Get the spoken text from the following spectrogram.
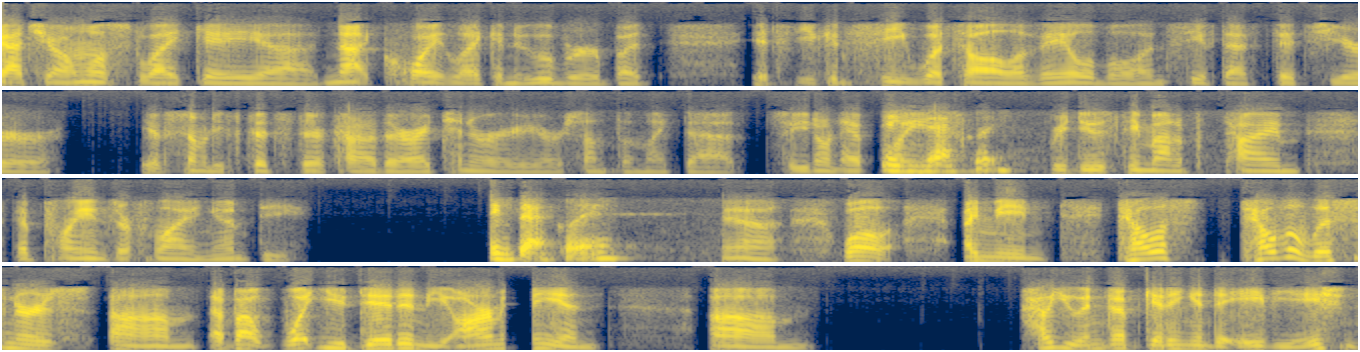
Gotcha. Almost like a uh, not quite like an Uber, but it's you can see what's all available and see if that fits your if somebody fits their kind of their itinerary or something like that. So you don't have planes exactly. reduce the amount of time that planes are flying empty. Exactly. Yeah. Well, I mean, tell us tell the listeners um, about what you did in the Army and um, how you ended up getting into aviation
